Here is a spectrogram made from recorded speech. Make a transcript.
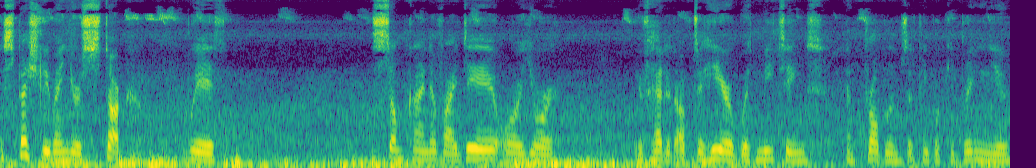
Especially when you're stuck with some kind of idea or you're you've had it up to here with meetings and problems that people keep bringing you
